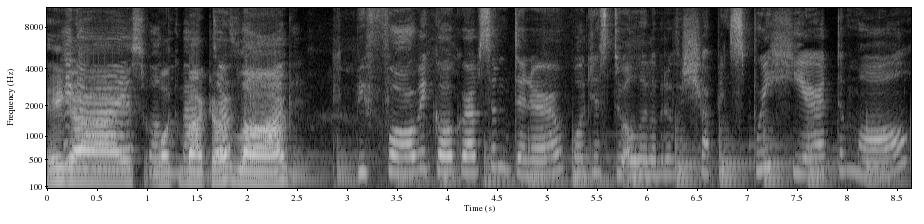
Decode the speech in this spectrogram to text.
Hey, guys, welcome, back, to our vlog. Before we go grab some dinner, we'll just do a little bit of a shopping spree here at the mall.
